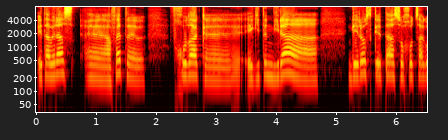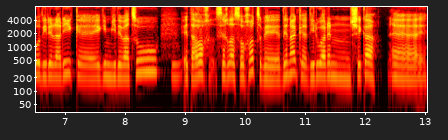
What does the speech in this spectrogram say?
Eta beraz, e, afet, e, frodak e, egiten dira, gerozketa zohotzago direlarik e, egin bide batzu, mm. eta hor, zer da zohotz, be, denak diruaren seka e,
